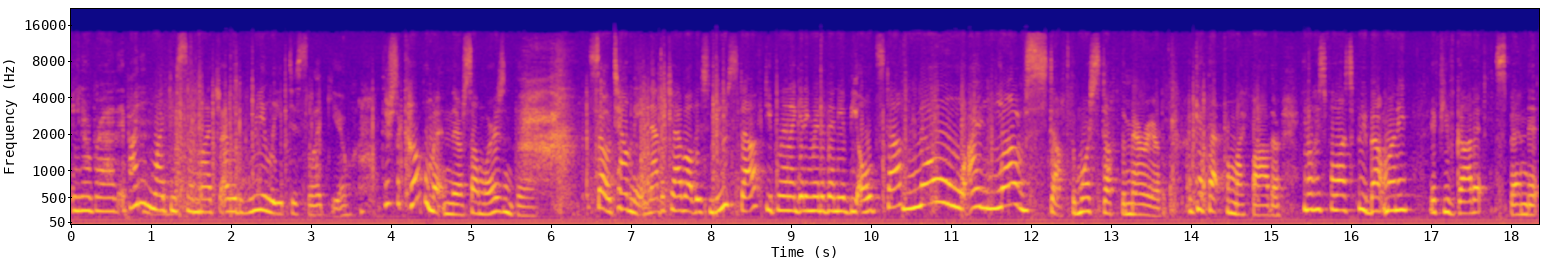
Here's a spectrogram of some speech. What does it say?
You know, Brad, if I didn't like you so much, I would really dislike you. There's a compliment in there somewhere, isn't there? So tell me, now that you have all this new stuff, do you plan on getting rid of any of the old stuff? No, I love stuff. The more stuff, the merrier. I get that from my father. You know his philosophy about money? If you've got it, spend it.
